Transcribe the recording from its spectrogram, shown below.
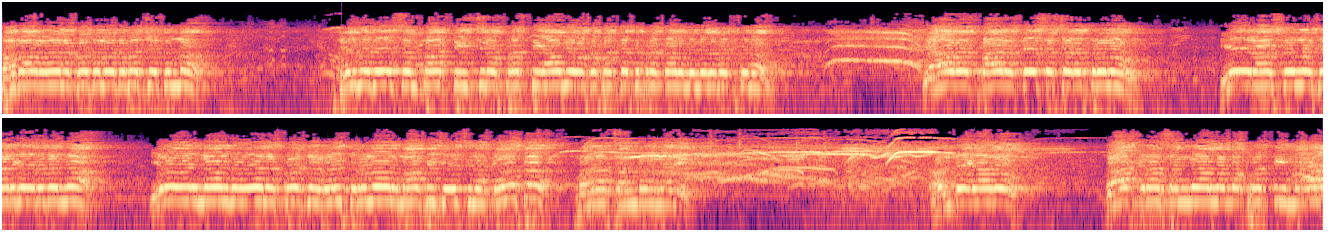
పదహారు వేల కోట్ల నోట బడ్జెట్ ఉన్నా తెలుగుదేశం పార్టీ ఇచ్చిన ప్రతి హామీ ఒక పద్ధతి ప్రకారం నిలబెట్టుకున్నాం. యావత్ భారతదేశ చరిత్రలో ఏ రాష్ట్రంలో జరగని విధంగా ఇరవై నాలుగు వేల కోట్ల రైతు రుణాలు మాఫీ చేసిన ఘనత మన చంద్రన్నది అంతేకాదు డాక్రా సంఘాలన్న ప్రతి మహిళ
